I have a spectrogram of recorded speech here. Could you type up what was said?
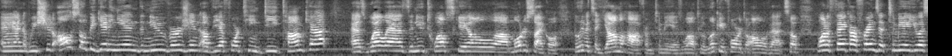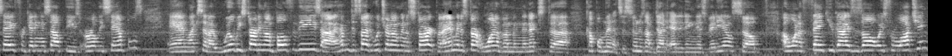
And we should also be getting in the new version of the F-14D Tomcat as well as the new 12 scale uh, motorcycle. I believe it's a Yamaha from Tamiya as well too. Looking forward to all of that. So want to thank our friends at Tamiya USA for getting us out these early samples. And like I said, I will be starting on both of these. Uh, I haven't decided which one I'm going to start, but I am going to start one of them in the next uh, couple minutes as soon as I'm done editing this video. So I want to thank you guys as always for watching,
